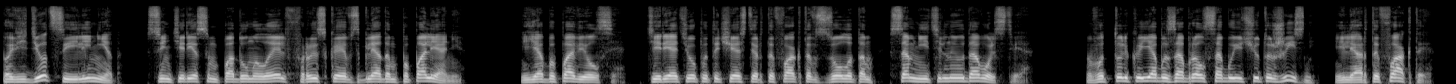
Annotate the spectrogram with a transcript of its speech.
Поведется или нет? С интересом подумал эльф, рыская взглядом по поляне. Я бы повелся. Терять опыт и часть артефактов с золотом – сомнительное удовольствие. Вот только я бы забрал с собой чью-то жизнь или артефакты.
